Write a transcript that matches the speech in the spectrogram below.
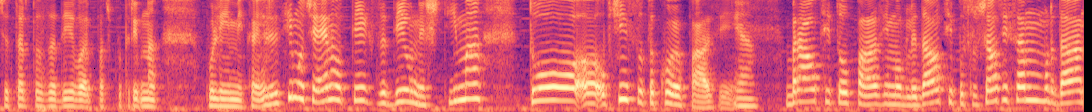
četrto zadevo je pač potrebna polemika. In recimo, če ena od teh zadev ne štima, to uh, občinstvo takoj opazi. Ja. Bravci to opazimo, gledalci, poslušalci, samo morda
